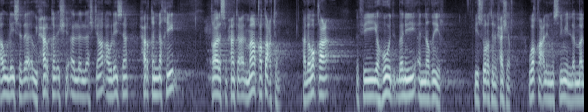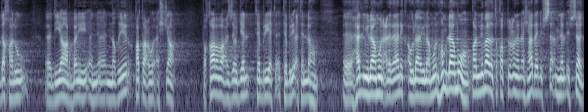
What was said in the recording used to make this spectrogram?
أو ليس ذا أو يحرق الأشجار أو ليس حرق النخيل. قال سبحانه وتعالى ما قطعتم. هذا وقع في يهود بني النظير في سورة الحشر. وقع للمسلمين لما دخلوا ديار بني النظير قطعوا الأشجار. فقال الله عز وجل تبرئة, تبرئة لهم. هل يلامون على ذلك أو لا يلامون؟ هم لاموهم. قالوا لماذا تقطعون الأشجار هذا الإفساد من الإفساد.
